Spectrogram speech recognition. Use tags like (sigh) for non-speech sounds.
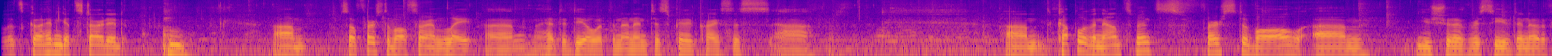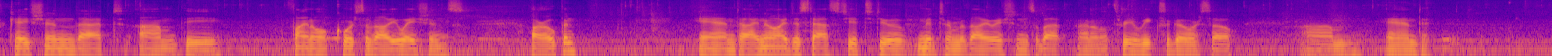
Let's go ahead and get started. (clears throat) um, so first of all, sorry I'm late. Um, I had to deal with an unanticipated crisis. Uh, um, a couple of announcements. First of all, um, you should have received a notification that um, the final course evaluations are open. And I know I just asked you to do midterm evaluations about, I don't know, three weeks ago or so. Um, and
